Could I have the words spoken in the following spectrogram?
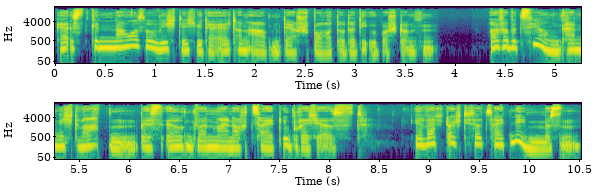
Er ist genauso wichtig wie der Elternabend, der Sport oder die Überstunden. Eure Beziehung kann nicht warten, bis irgendwann mal noch Zeit übrig ist. Ihr werdet euch diese Zeit nehmen müssen.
